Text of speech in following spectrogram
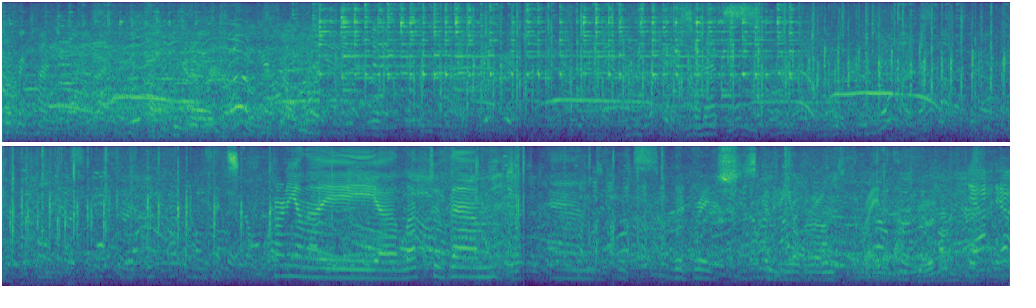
Perfect timing. So that's that's Carney on the uh, left of them, and it's Woodbridge is going to be over on to the right of them. Yeah, yeah.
